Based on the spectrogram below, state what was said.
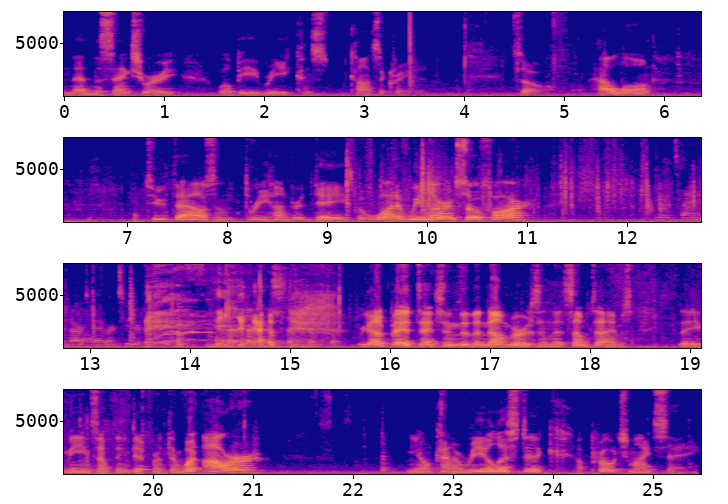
and then the sanctuary will be reconsecrated. So, how long? 2,300 days. But what have we learned so far? Their time and our time are two different things. yes. We got to pay attention to the numbers and that sometimes they mean something different than what our you know, kind of realistic approach might say.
